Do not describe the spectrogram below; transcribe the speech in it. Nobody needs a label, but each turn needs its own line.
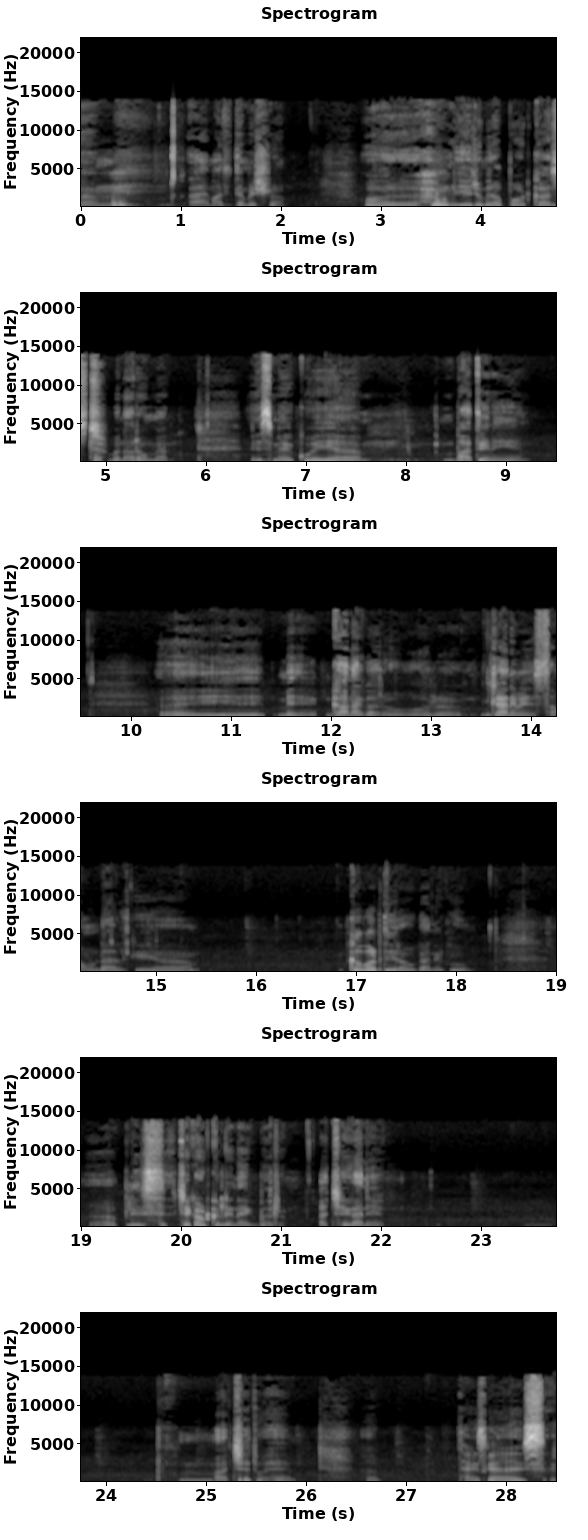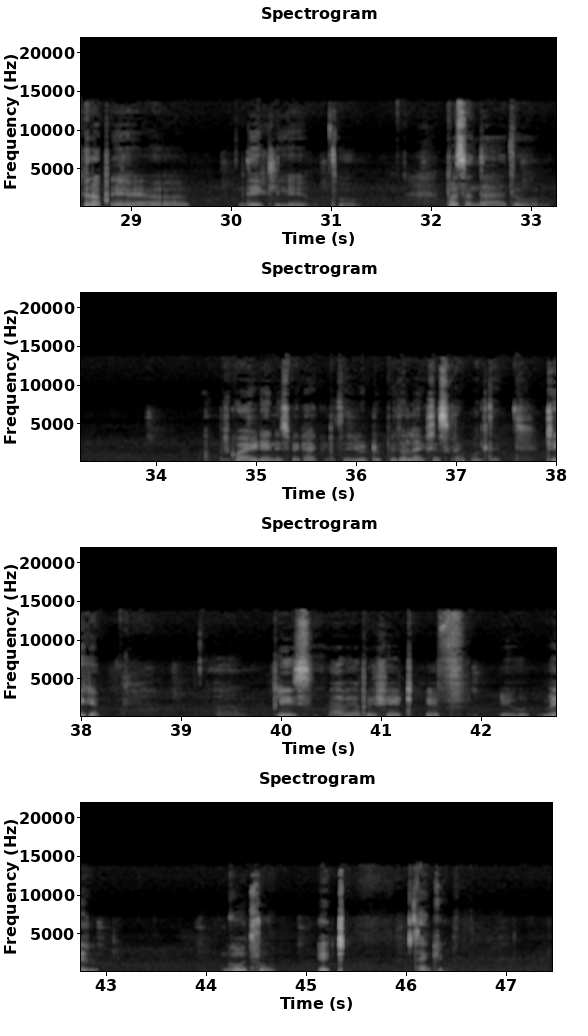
I am Aditya Mishra और ये जो मेरा पॉडकास्ट बना रहा हूँ मैं, इसमें कोई बातें नहीं है। ये मैं गाना गा रहा हूँ और गाने में साउंड डाल के कवर दे रहा हूँ गाने को। प्लीज़ चेकआउट कर लेना एक बार, अच्छे गाने। अच्छे तो है। थैंक्स गाइस अगर आपने देख लिए तो पसंद आया तो मेरे को आइडिया नहीं इसमें क्या करते यूट्यूब पे तो लाइक सब्सक्राइब बोलते। ठीक है। Please I will appreciate if you will go through it thank you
